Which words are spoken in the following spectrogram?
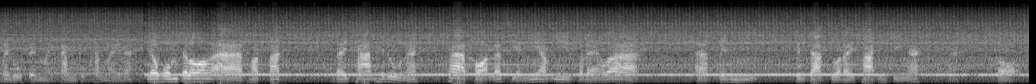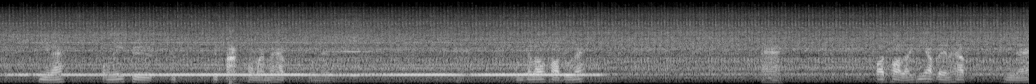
ไม่รู้เป็นเหมือนกันทุกคันไหมนะ เดี๋ยวผมจะลองอ่าถอดปลั๊กไดชาร์จให้ดูนะ ถ้าถอดแล้วเสียงเงียบนี่แสดงว่าอ่าเป็นเป็นจากตัวไดชาร์จจริงๆนะก็นี่นะ ตรงนี้คือคือปลั๊กของมันนะครับผมจะลองถอดดูนะอ่าพอถอดแล้วเงียบเลยนะครับ นี่นะ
